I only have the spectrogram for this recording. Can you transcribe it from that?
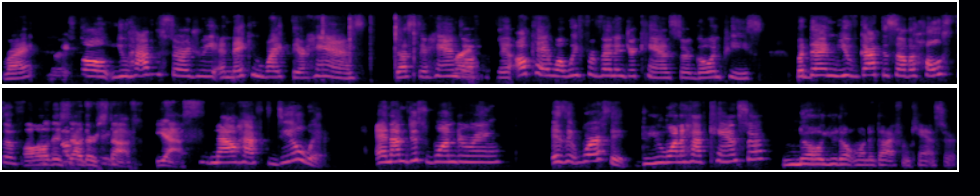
right? right? So you have the surgery and they can wipe their hands, dust their hands right. off and say, okay, well, we've prevented your cancer, go in peace. But then you've got this other host of all this other, other stuff. Yes. now have to deal with. And I'm just wondering, is it worth it? Do you want to have cancer? No, you don't want to die from cancer.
